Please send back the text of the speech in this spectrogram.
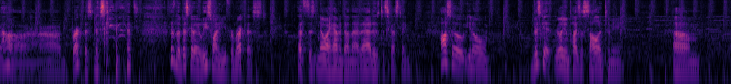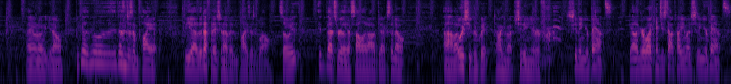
Ah, uh, breakfast biscuits. this is the biscuit I least want to eat for breakfast. That's just, no, I haven't done that. That is disgusting. Also, you know, biscuit really implies a solid to me. Um, I don't know, you know, because well, it doesn't just imply it. The uh, the definition of it implies it as well. So it, it that's really a solid object. So no, um, I wish you could quit talking about shitting your shitting your pants, Gallagher. Why can't you stop talking about shitting your pants?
